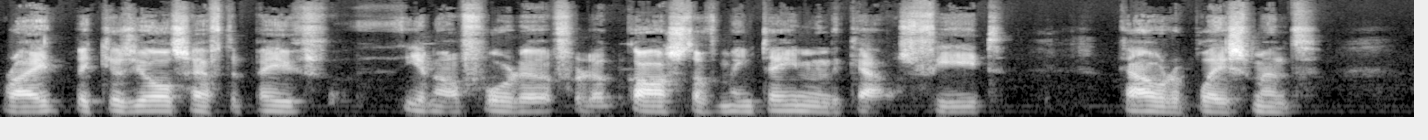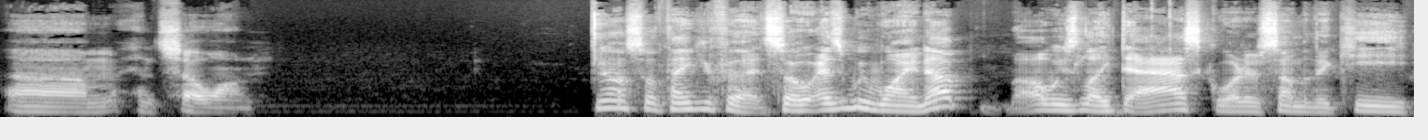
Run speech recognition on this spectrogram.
right? Because you also have to pay, you know, for the for the cost of maintaining the cows, feed." cow replacement, um, and so on. No, so thank you for that. So as we wind up, I always like to ask what are some of the key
